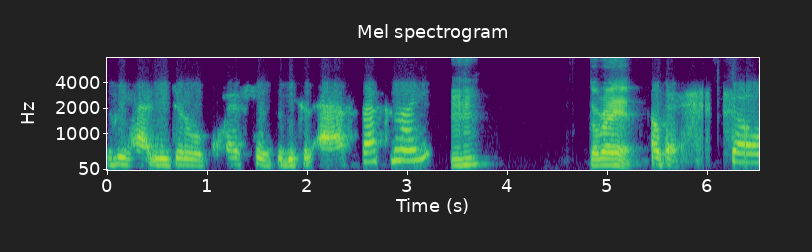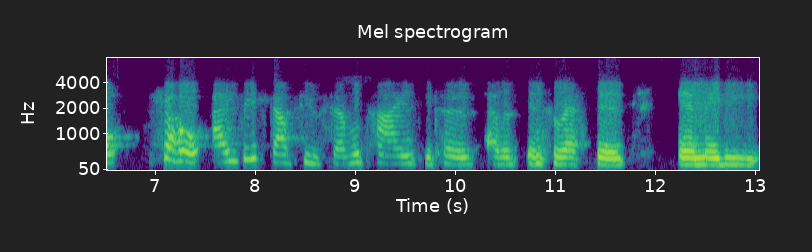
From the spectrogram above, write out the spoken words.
if we had any general questions that we could ask that tonight. Mm-hmm. Go right ahead. Okay. So so I reached out to you several times because I was interested in maybe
